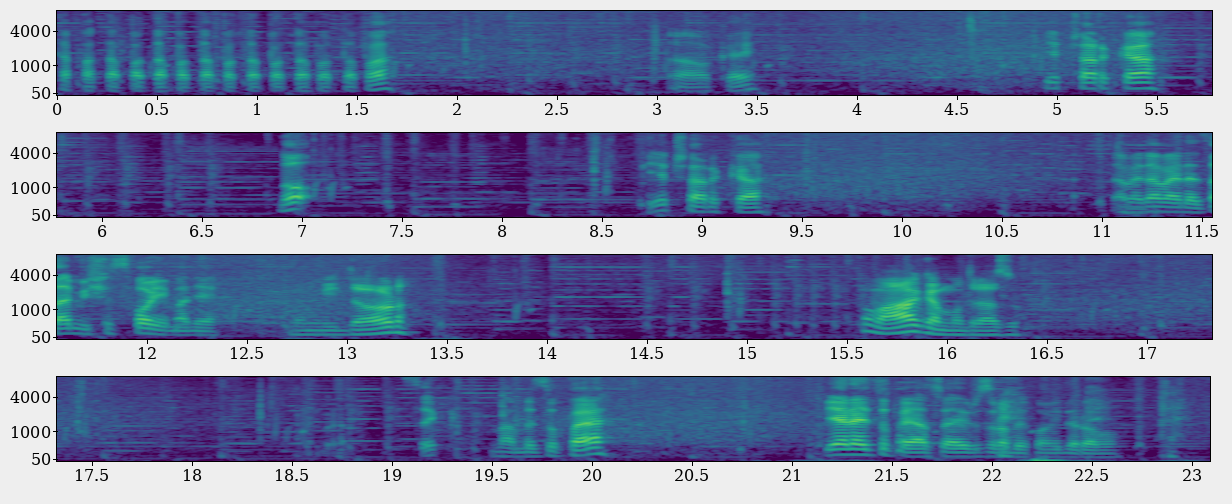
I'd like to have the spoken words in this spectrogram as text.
Tapa, tapa, tapa, tapa, tapa, tapa, tapa. A, okej. Pieczarka. No. Pieczarka. Dawaj, dawaj, zajmij się swoim, a nie. Pomidor. Pomagam od razu. Cyk, mamy zupę. Bieraj zupę, ja sobie już zrobię pomidorową.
